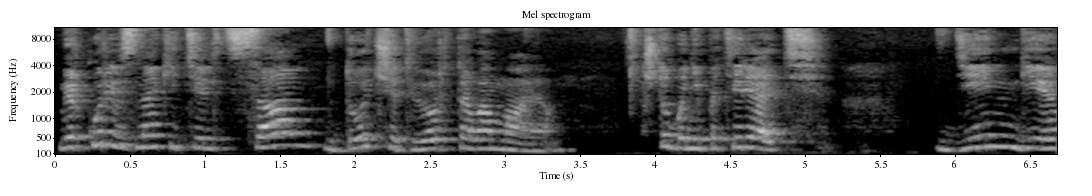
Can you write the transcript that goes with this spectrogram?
Меркурий в знаке Тельца до 4 мая. Чтобы не потерять деньги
